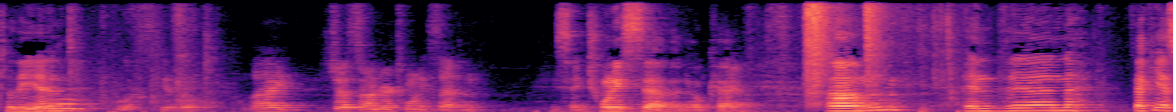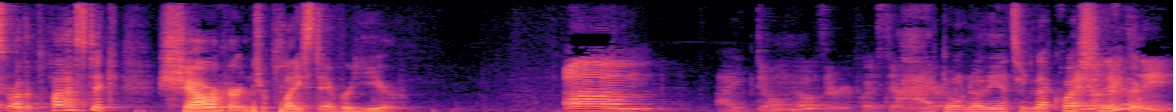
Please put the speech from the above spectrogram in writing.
to the end. Let's get the- Like just under 27. He's saying 27. Okay. Um, and then Becky asks, "Are the plastic shower curtains replaced every year?" Um, I don't know if they're replaced every year. I don't know the answer to that question either. cleaned.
